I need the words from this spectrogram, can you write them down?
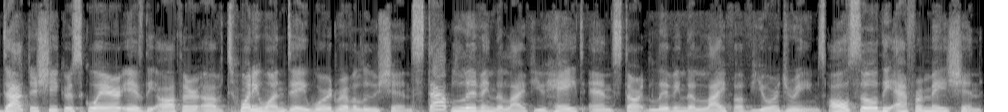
Dr. Sheeker Square is the author of 21 Day Word Revolution. Stop living the life you hate and start living the life of your dreams. Also, the affirmation,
